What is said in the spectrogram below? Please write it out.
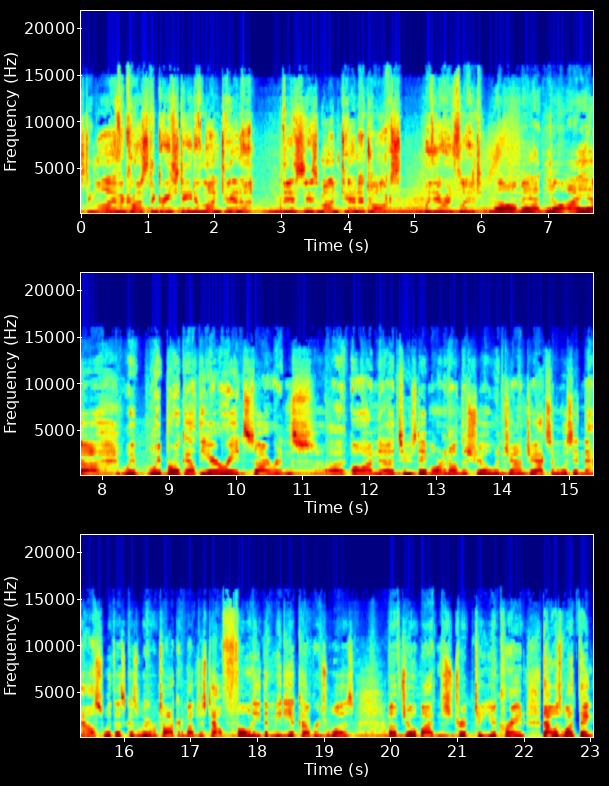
Broadcasting live across the great state of Montana. This is Montana Talks with Aaron Flint. Oh man, you know I uh, we we broke out the air raid sirens uh, on uh, Tuesday morning on the show when John Jackson was in the house with us because we were talking about just how phony the media coverage was of Joe Biden's trip to Ukraine. That was one thing.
